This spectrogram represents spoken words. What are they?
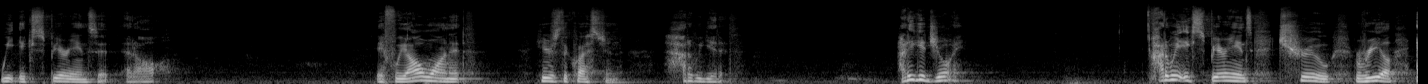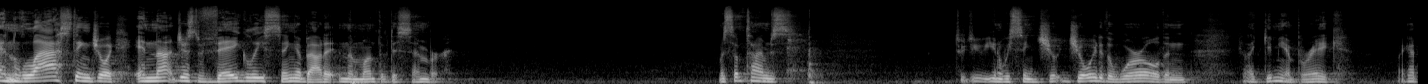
we experience it at all. If we all want it, here's the question how do we get it? How do you get joy? How do we experience true, real, and lasting joy and not just vaguely sing about it in the month of December? But sometimes, you know, we sing joy to the world, and you're like, give me a break. I got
